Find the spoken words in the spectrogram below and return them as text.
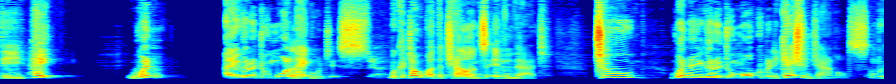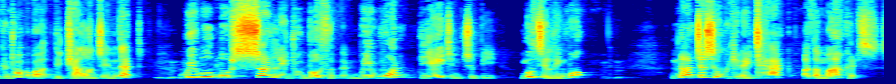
the hey, when are you going to do more languages? We could talk about the challenge in that. Two, when are you going to do more communication channels? And we can talk about the challenge in that. Mm-hmm. We will most certainly do both of them. We want the agent to be multilingual, mm-hmm. not just so we can attack other markets,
